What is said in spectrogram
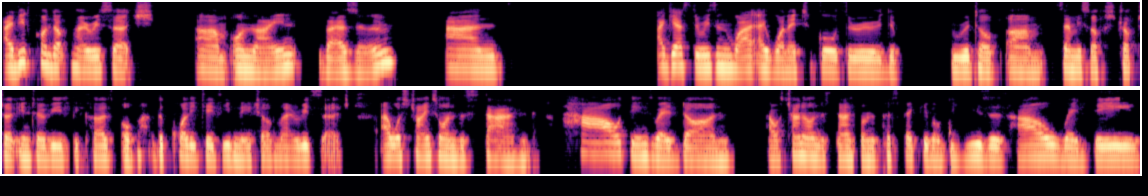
I did conduct my research um, online via Zoom. And I guess the reason why I wanted to go through the route of um, semi-structured interviews because of the qualitative nature of my research. I was trying to understand how things were done. I was trying to understand from the perspective of the users how were they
